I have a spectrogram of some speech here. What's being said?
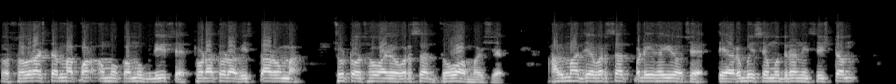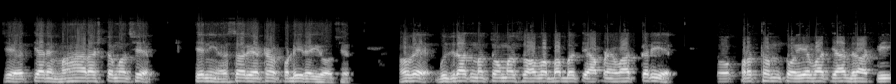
તો સૌરાષ્ટ્રમાં પણ અમુક અમુક દિવસે થોડા થોડા વિસ્તારોમાં છૂટો છવાયો વરસાદ જોવા મળશે. હાલમાં જે વરસાદ પડી રહ્યો છે તે અરબી સમુદ્રની સિસ્ટમ જે અત્યારે મહારાષ્ટ્રમાં છે તેની અસર હેઠળ પડી રહ્યો છે. હવે ગુજરાતમાં ચોમાસું આવવા બાબતે આપણે વાત કરીએ તો પ્રથમ તો એ વાત યાદ રાખવી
